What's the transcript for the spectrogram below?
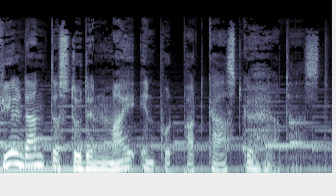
Vielen Dank, dass du den My Input Podcast gehört hast.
